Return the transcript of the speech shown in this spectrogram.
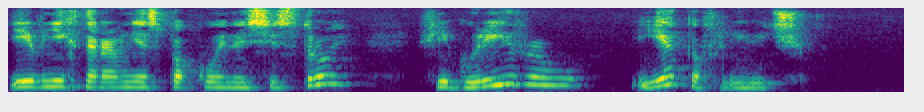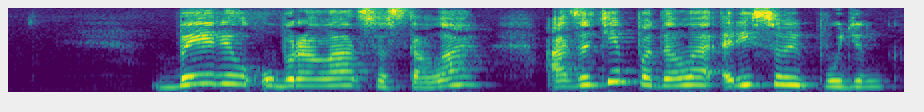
и в них наравне с покойной сестрой фигурировал Яков Левич. Берил убрала со стола, а затем подала рисовый пудинг,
